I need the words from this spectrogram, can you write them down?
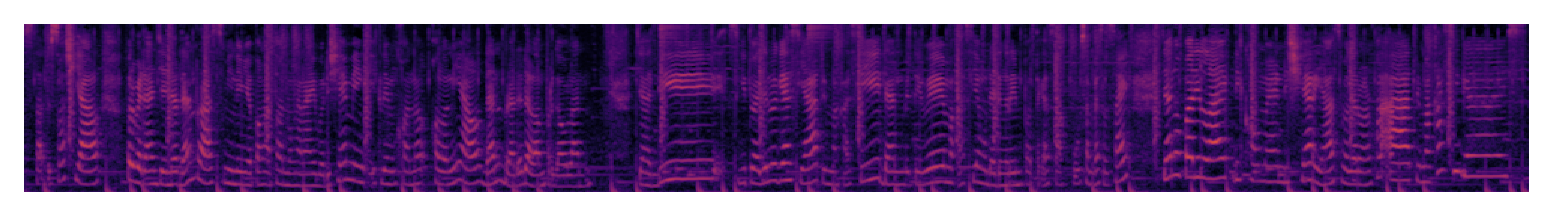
status sosial, perbedaan gender dan ras, minimnya pengetahuan mengenai body shaming, iklim kolonial, dan berada dalam pergaulan. Jadi segitu aja dulu guys ya. Terima kasih dan BTW makasih yang udah dengerin podcast aku sampai selesai. Jangan lupa di like, di komen, di share ya. Semoga bermanfaat. Terima kasih guys.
